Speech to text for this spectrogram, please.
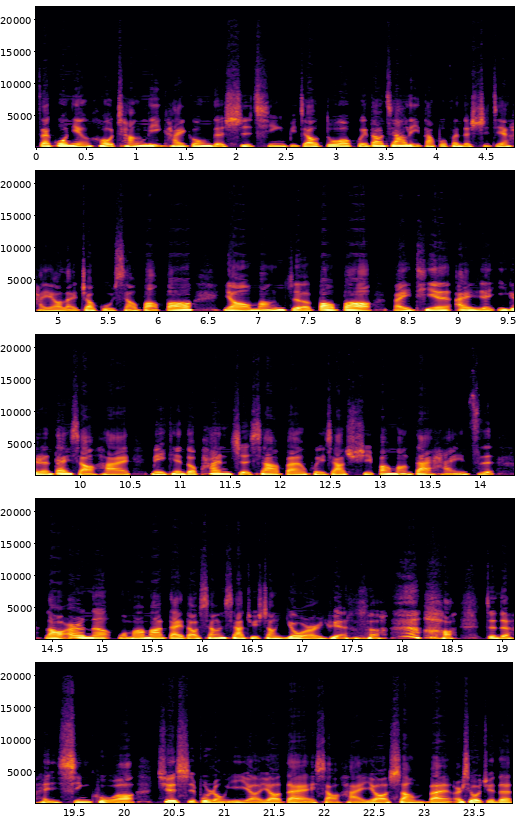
在过年后，厂里开工的事情比较多，回到家里，大部分的时间还要来照顾小宝宝，要忙着抱抱。白天爱人一个人带小孩，每天都盼着下班回家去帮忙带孩子。老二呢，我妈妈带到乡下去上幼儿园了，好，真的很辛苦哦，确实。不容易啊，要带小孩又要上班，而且我觉得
